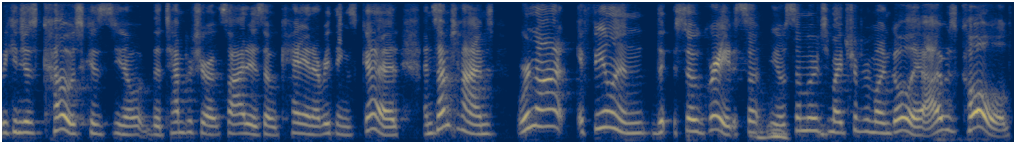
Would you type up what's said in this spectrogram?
we can just coast because, you know, the temperature outside is okay and everything's good. And sometimes we're not feeling so great. So, you know, similar to my trip in Mongolia, I was cold.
